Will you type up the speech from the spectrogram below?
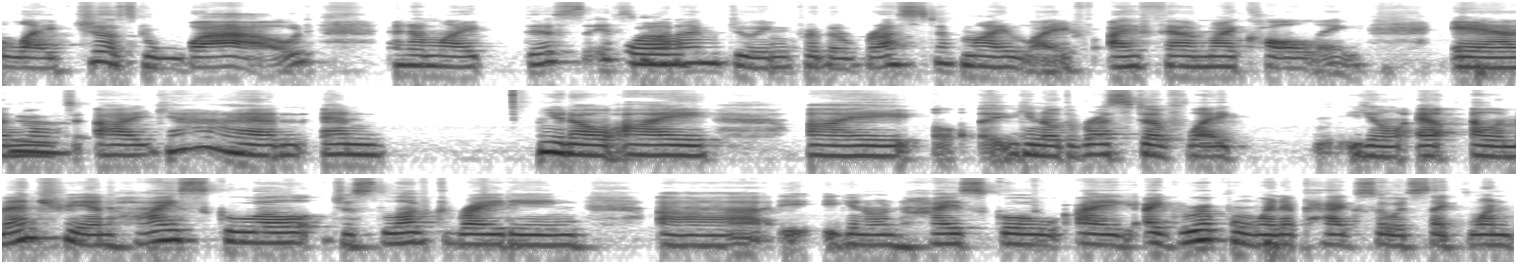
like just wowed. And I'm like, this is wow. what I'm doing for the rest of my life. I found my calling. And, yeah. uh, yeah. And, and, you know, I, I, uh, you know, the rest of like, you know, elementary and high school, just loved writing. Uh, you know, in high school, I, I grew up in Winnipeg, so it's like one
